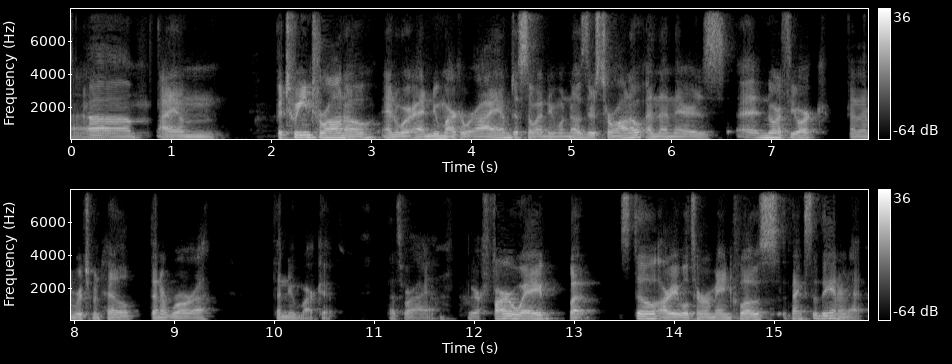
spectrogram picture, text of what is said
Um, Um, I am between Toronto and where and Newmarket, where I am. Just so anyone knows, there's Toronto, and then there's uh, North York, and then Richmond Hill, then Aurora, then Newmarket. That's where I am. We are far away, but still are able to remain close thanks to the internet.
